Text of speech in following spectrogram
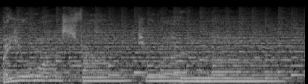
where you once found you were in love.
